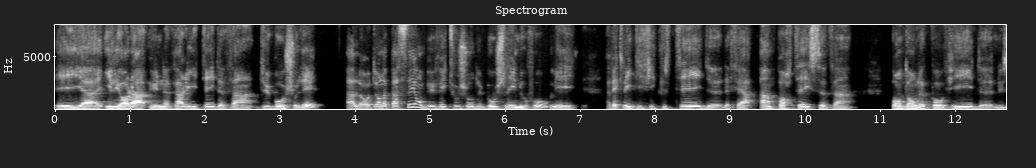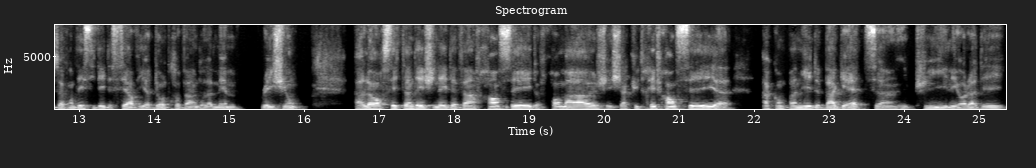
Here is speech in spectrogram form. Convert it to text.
Et il y aura une variété de vins du Beaujolais. Alors, dans le passé, on buvait toujours du Beaujolais nouveau, mais avec les difficultés de, faire importer ce vin pendant le Covid, nous avons décidé de servir d'autres vins de la même région. Alors, c'est un déjeuner de vin français, de fromage et charcuterie français, euh, accompagné de baguettes. Et puis, il y aura des,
